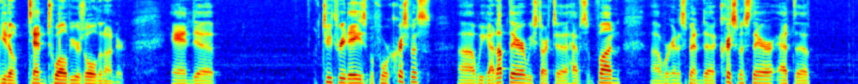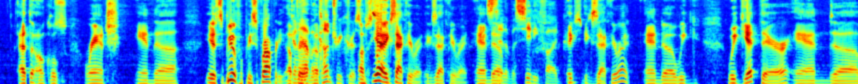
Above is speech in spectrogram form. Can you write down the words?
you know, 10, 12 years old and under. And uh, two, three days before Christmas, uh, we got up there. We start to have some fun. Uh, we're going to spend uh, Christmas there at the at the uncle's ranch. In uh, it's a beautiful piece of property. Up Gonna there, have a up- country up- Christmas. yeah, exactly right. Exactly right. And Instead uh, of a city-fied Christmas. exactly right. And uh, we we get there, and uh,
